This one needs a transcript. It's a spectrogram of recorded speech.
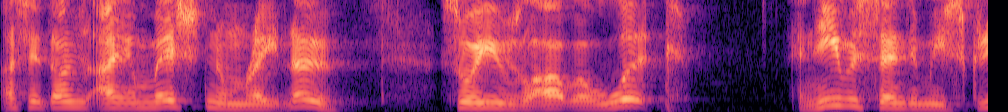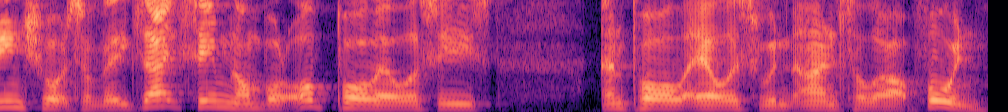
I said, I am messaging him right now. So he was like, well, look. And he was sending me screenshots of the exact same number of Paul Ellis's, and Paul Ellis wouldn't answer that phone.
